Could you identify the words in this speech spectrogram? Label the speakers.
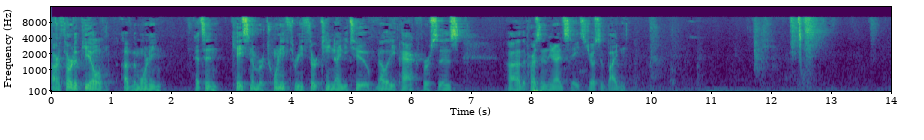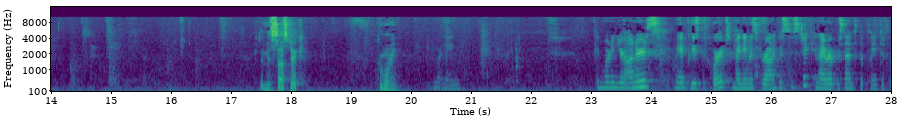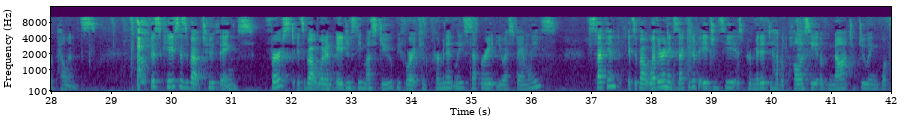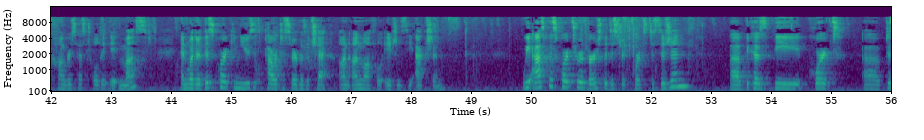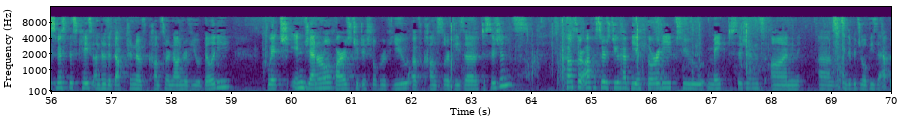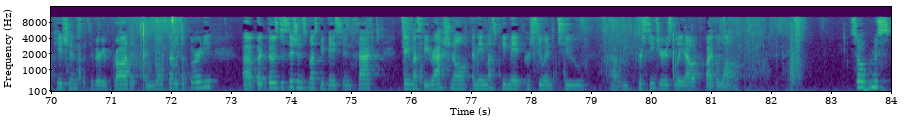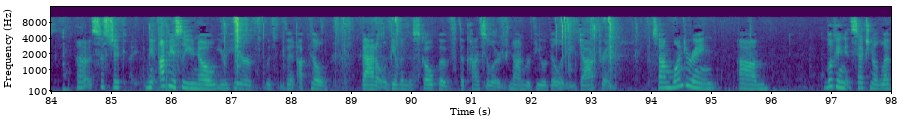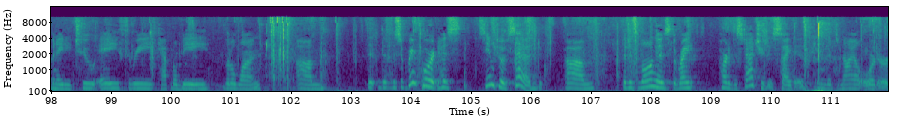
Speaker 1: our third appeal of the morning. It's in case number 23-1392, Melody Pak v. Uh, the President of the United States, Joseph Biden. Is it Ms. Sustick? Good morning.
Speaker 2: Good morning. Good morning, Your Honors. May it please the Court, my name is Veronica Sustick and I represent the Plaintiff Appellants. This case is about two things. First, it's about what an agency must do before it can permanently separate U.S. families. Second, it's about whether an executive agency is permitted to have a policy of not doing what Congress has told it it must, and whether this Court can use its power to serve as a check on unlawful agency action. We ask this Court to reverse the District Court's decision uh, because the Court uh, dismissed this case under the doctrine of consular non-reviewability, which in general bars judicial review of consular visa decisions. Consular officers do have the authority to make decisions on um, individual visa applications. That's a very broad and well-settled authority. Uh, but those decisions must be based in fact, they must be rational, and they must be made pursuant to um, procedures laid out by the law.
Speaker 3: So, Ms. Uh, Sustick, obviously you know you're here with an uphill battle given the scope of the consular non-reviewability doctrine. So I'm wondering, um, looking at Section 1182A3, capital B, little one, um, the Supreme Court has seemed to have said um, that as long as the right part of the statute is cited in the denial order,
